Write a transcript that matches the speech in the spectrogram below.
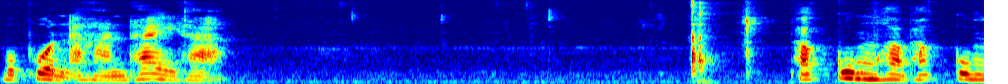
บ่พ้นอาหารไทยค่ะผักกุมค่ะผักกุม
